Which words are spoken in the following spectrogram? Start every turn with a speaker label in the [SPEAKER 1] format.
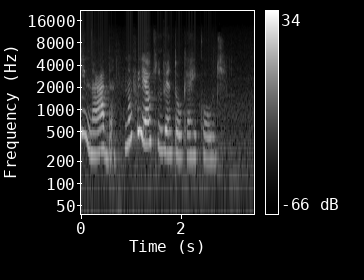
[SPEAKER 1] Que nada, não fui eu que inventou o QR Code.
